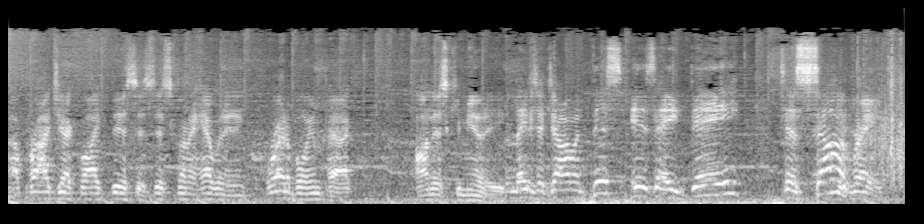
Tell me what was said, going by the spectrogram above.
A project like this is just going to have an incredible impact on this community. Ladies and gentlemen, this is a day to celebrate.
